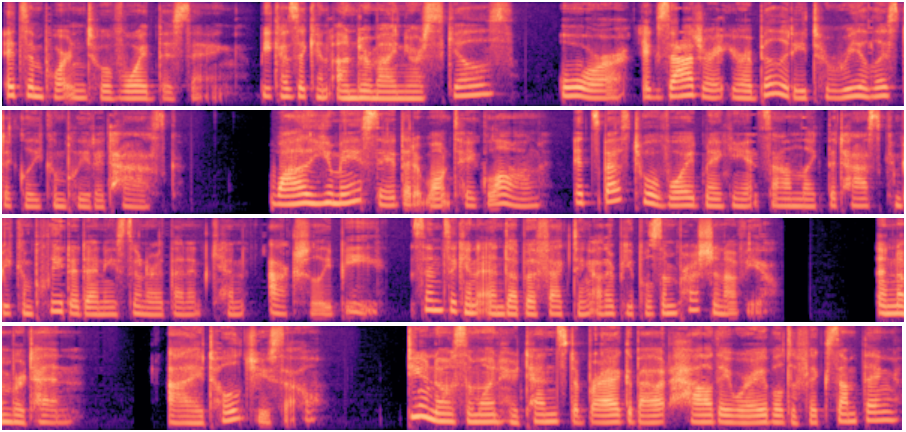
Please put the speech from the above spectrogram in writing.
It's important to avoid this saying because it can undermine your skills or exaggerate your ability to realistically complete a task. While you may say that it won't take long, it's best to avoid making it sound like the task can be completed any sooner than it can actually be, since it can end up affecting other people's impression of you. And number 10, I told you so. Do you know someone who tends to brag about how they were able to fix something?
